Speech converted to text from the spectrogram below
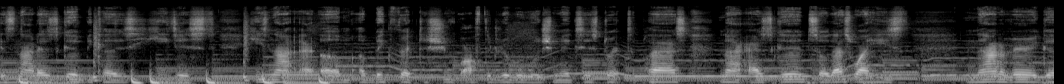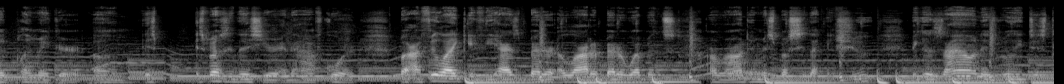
it's not as good because he just he's not um, a big threat to shoot off the dribble, which makes his threat to pass not as good. So that's why he's not a very good playmaker, um, especially this year in the half court. But I feel like if he has better, a lot of better weapons around him, especially that can shoot, because Zion is really just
